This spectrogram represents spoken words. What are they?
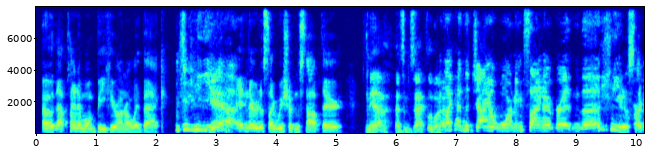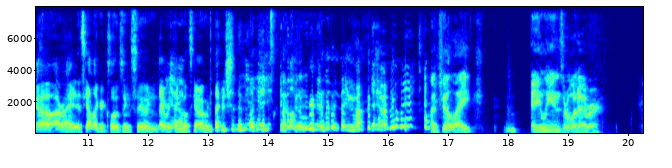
oh, that planet won't be here on our way back, yeah. and they're just like, we shouldn't stop there. Yeah, that's exactly what It I. like had the giant warning sign over it and the You're universe. just like, oh, all right, it's got like a closing soon. Everything Yeah. must go. Everything must go. I feel like aliens or whatever,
